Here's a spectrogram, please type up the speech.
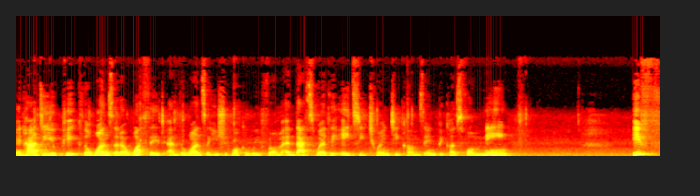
And how do you pick the ones that are worth it and the ones that you should walk away from? And that's where the 80 20 comes in because for me, if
